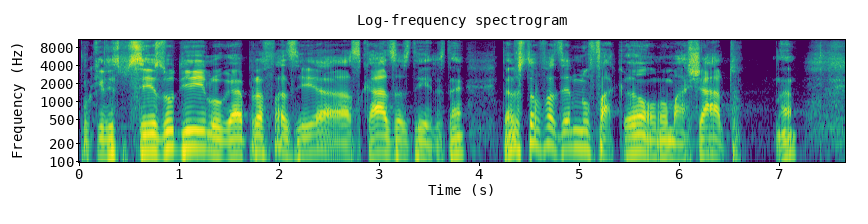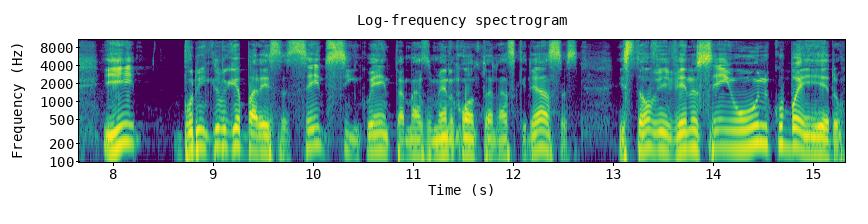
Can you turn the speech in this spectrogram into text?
porque eles precisam de lugar para fazer as casas deles. Né? Então, eles estão fazendo no facão, no machado. Né? E, por incrível que pareça, 150, mais ou menos, contando as crianças, estão vivendo sem um único banheiro.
